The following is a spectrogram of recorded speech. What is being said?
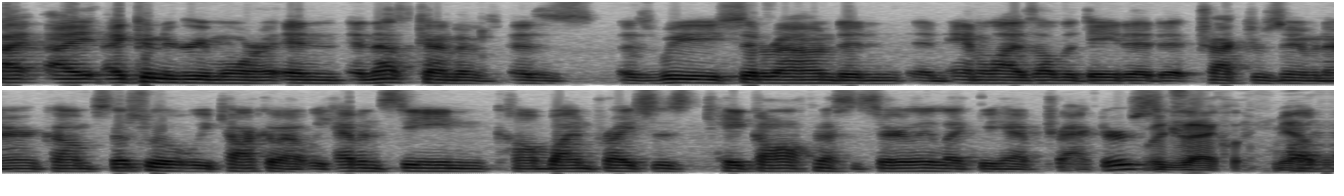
I, I, I couldn't agree more, and and that's kind of as as we sit around and, and analyze all the data at Tractor Zoom and Iron Comps. That's really what we talk about. We haven't seen combine prices take off necessarily like we have tractors. Exactly. Yeah. Uh,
